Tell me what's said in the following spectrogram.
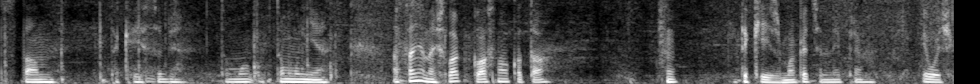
стан такий собі. Тому, тому ні. А Саня знайшла класного кота. Такий жмакательний прям. І очі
